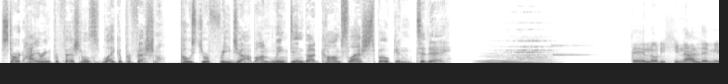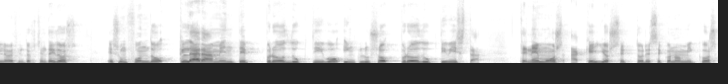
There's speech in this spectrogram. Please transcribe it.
Start hiring professionals like a professional. Post your free job on linkedin.com slash spoken today. El original de 1982 es un fondo claramente productivo, incluso productivista. Tenemos aquellos sectores económicos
